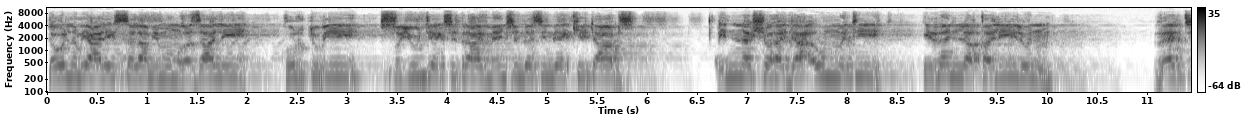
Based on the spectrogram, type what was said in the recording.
told Nabi alayhi salam, Imam Ghazali, Qurtubi, Suyuti, etc. I've mentioned this in their kitabs. Inna shuhada ummati idhan laqalilun. That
